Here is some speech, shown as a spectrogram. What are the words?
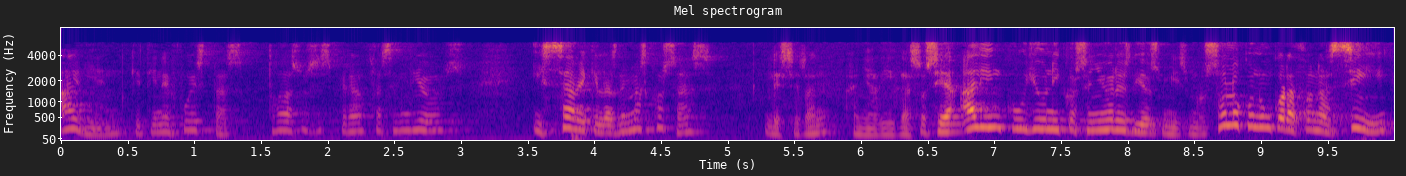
alguien que tiene puestas todas sus esperanzas en Dios y sabe que las demás cosas le serán añadidas. O sea, alguien cuyo único Señor es Dios mismo. Solo con un corazón así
